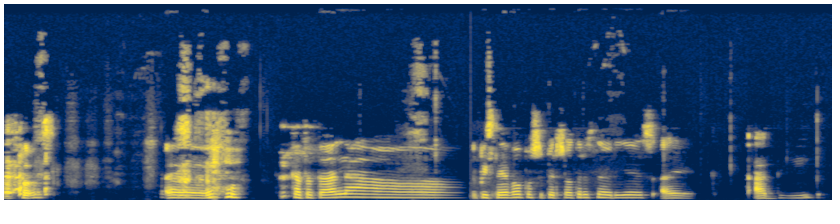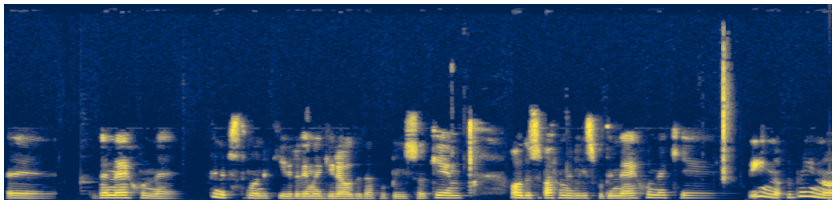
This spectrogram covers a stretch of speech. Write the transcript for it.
κάπως. Ε, κατά τα άλλα, πιστεύω πως οι περισσότερες θεωρίες ε, αντί ε, δεν έχουν την επιστημονική ρε παιδί μου, εγκυρότητα από πίσω και όντως υπάρχουν λίγες που την έχουν και δίνω, δίνω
